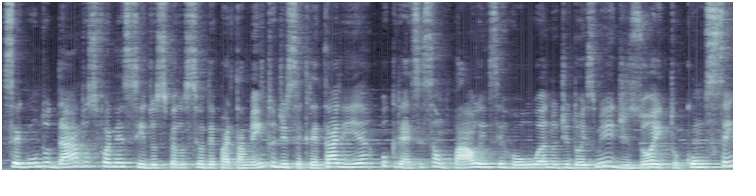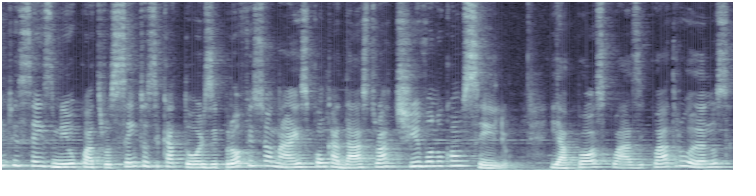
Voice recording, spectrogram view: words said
Segundo dados fornecidos pelo seu departamento de secretaria, o Cresce São Paulo encerrou o ano de 2018 com 106.414 profissionais com cadastro ativo no Conselho. E após quase quatro anos,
